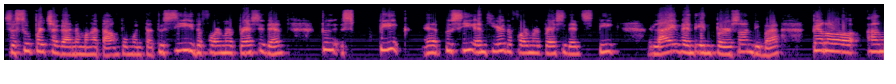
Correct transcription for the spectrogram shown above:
sa super tiyaga ng mga taong pumunta to see the former president, to speak, eh, to see and hear the former president speak live and in person, di ba? Pero ang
